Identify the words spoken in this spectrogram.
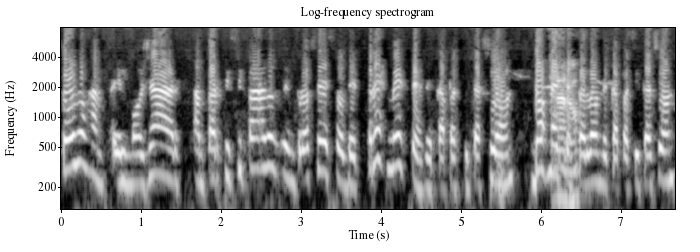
Todos el Mollar han participado en un proceso de tres meses de capacitación, dos meses, perdón, de capacitación,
